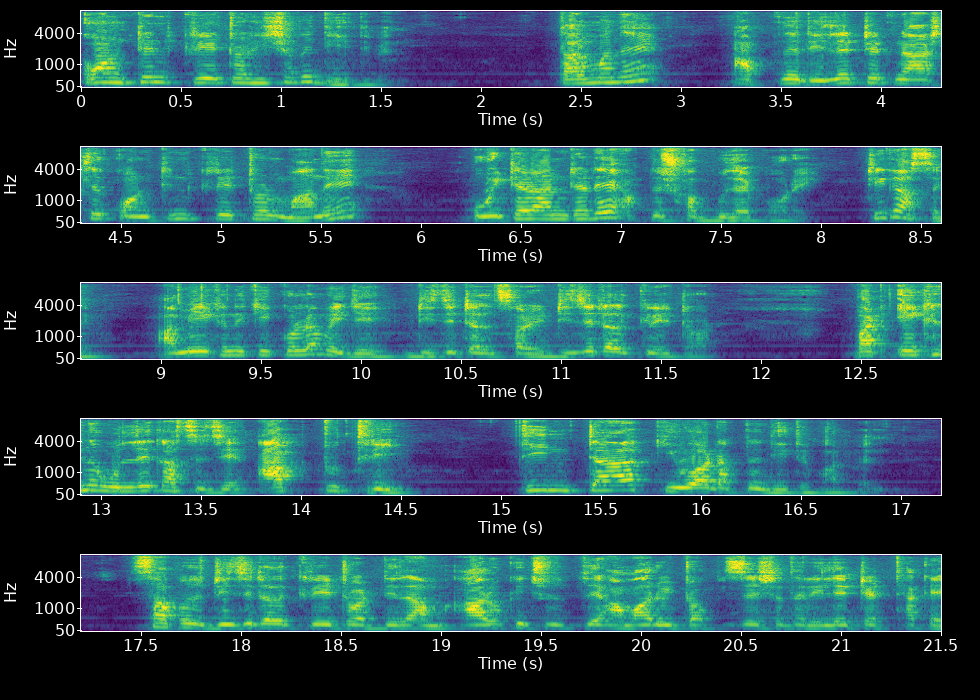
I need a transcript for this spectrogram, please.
কন্টেন্ট ক্রিয়েটর হিসেবে দিয়ে দিবেন। তার মানে আপনি রিলেটেড না আসলে কন্টেন্ট ক্রিয়েটর মানে ওইটার আন্ডারে আপনি সবগুলাই পড়ে। ঠিক আছে? আমি এখানে কি করলাম? এই যে digital sorry digital creator but এখানে উল্লেখ আছে যে আপ টু থ্রি তিনটা কিওয়ার্ড আপনি দিতে পারবেন। সাপোজ ডিজিটাল ক্রিয়েটর দিলাম আরও কিছু যদি আমার ওই টপিক্সের সাথে রিলেটেড থাকে,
